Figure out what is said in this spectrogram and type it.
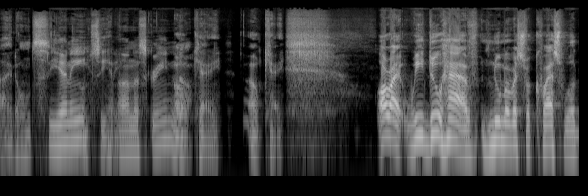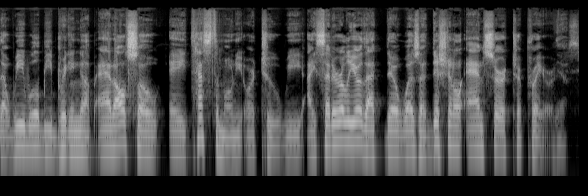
I don't see any. Don't see any on the screen. No. Okay. Okay. All right, we do have numerous requests will, that we will be bringing up, and also a testimony or two. We I said earlier that there was additional answer to prayer. Yes.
